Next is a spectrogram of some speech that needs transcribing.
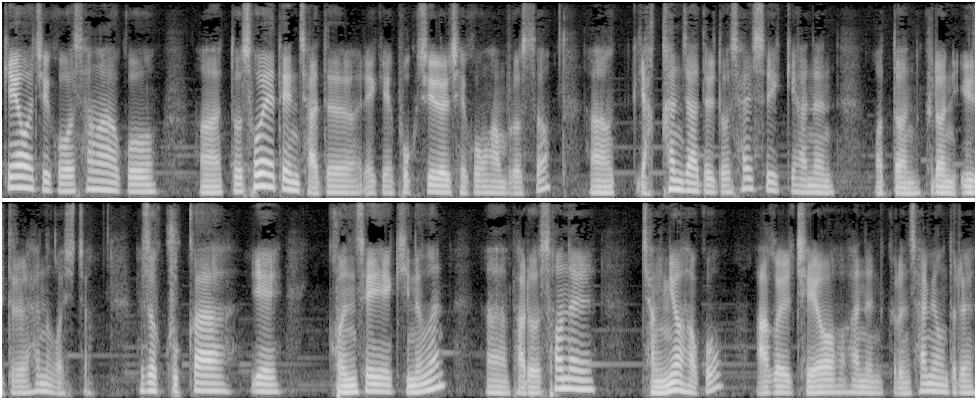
깨어지고 상하고 어, 또 소외된 자들에게 복지를 제공함으로써 어, 약한 자들도 살 수 있게 하는 어떤 그런 일들을 하는 것이죠. 그래서 국가의 권세의 기능은 어, 바로 선을 장려하고 악을 제어하는 그런 사명들을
